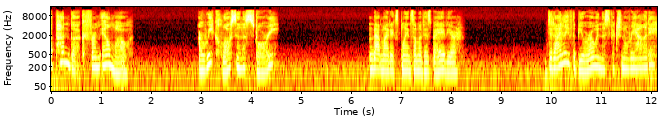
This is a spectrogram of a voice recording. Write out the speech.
A pun book from Ilmo. Are we close in the story? That might explain some of his behavior. Did I leave the Bureau in this fictional reality?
